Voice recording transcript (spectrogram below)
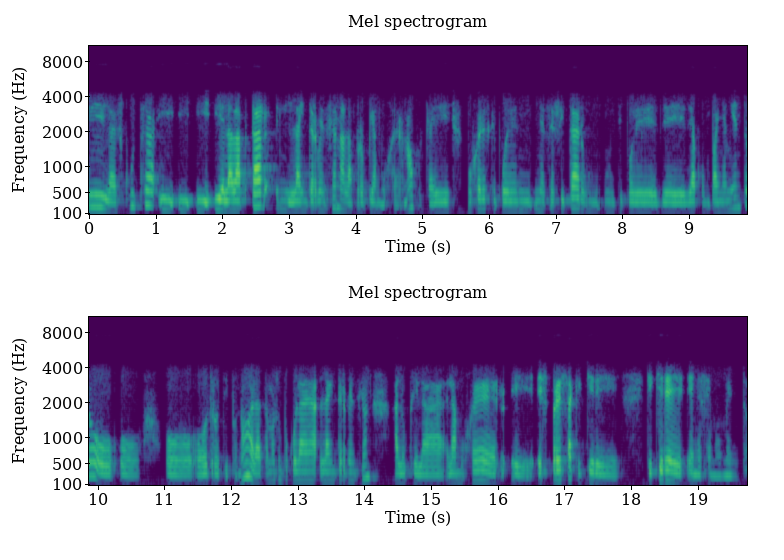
Sí, la escucha y, y, y, el adaptar la intervención a la propia mujer, ¿no? Porque hay mujeres que pueden necesitar un, tipo de, de, acompañamiento o, o, otro tipo, ¿no? Adaptamos un poco la, la intervención a lo que la, la mujer eh, expresa que quiere que quiere en ese momento.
